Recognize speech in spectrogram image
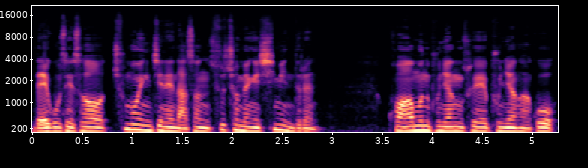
네 곳에서 추모 행진에 나선 수천 명의 시민들은 광화문 분향소에 분향하고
